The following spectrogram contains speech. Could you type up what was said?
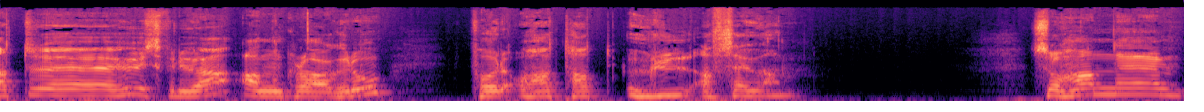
at uh, husfrua anklager henne for å ha tatt ull av sauene. Så han eh,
